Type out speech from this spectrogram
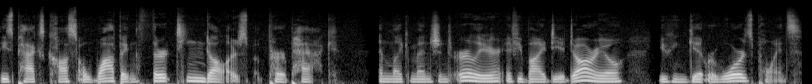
These packs cost a whopping $13 per pack. And like mentioned earlier, if you buy D'Addario, you can get rewards points.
